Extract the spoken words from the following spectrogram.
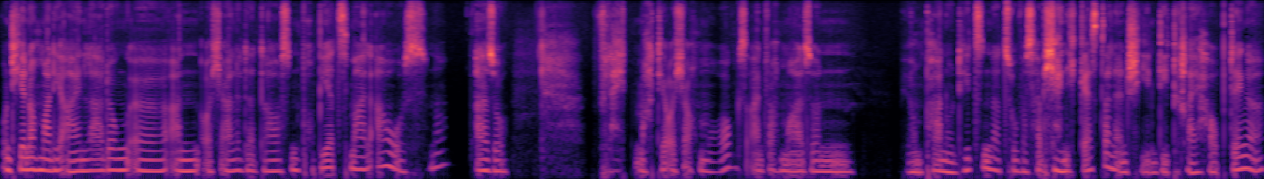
Und hier nochmal die Einladung äh, an euch alle da draußen, probiert es mal aus. Ne? Also vielleicht macht ihr euch auch morgens einfach mal so ein wir haben ein paar Notizen dazu. Was habe ich eigentlich gestern entschieden? Die drei Hauptdinge.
